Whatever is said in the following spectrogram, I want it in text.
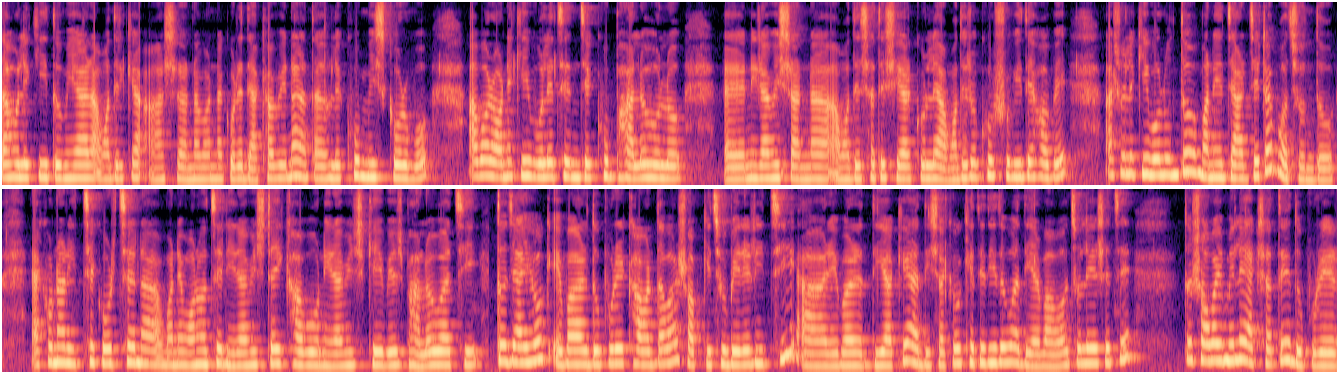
তাহলে কি তুমি আর আমাদেরকে আঁশ রান্নাবান্না করে দেখাবে না? তাহলে খুব মিস করব। আবার অনেকেই বলেছেন যে খুব ভালো হলো নিরামিষ রান্না আমাদের সাথে শেয়ার করলে আমাদেরও খুব সুবিধে হবে। আসলে কি বলুন তো মানে যার যেটা পছন্দ। এখন আর ইচ্ছে করছে না মানে মনে হচ্ছে নিরামিষটাই খাব, নিরামিষ খেয়ে বেশ ভালোও আছি। তো যাই হোক, এবার দুপুরের খাবার দাবার সব কিছু বেড়ে নিচ্ছি, আর এবার দিয়াকে আর দিশাকেও খেতে দিয়ে দেবো, আর দিয়ার বাবাও চলে এসেছে। তো সবাই মিলে একসাথে দুপুরের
